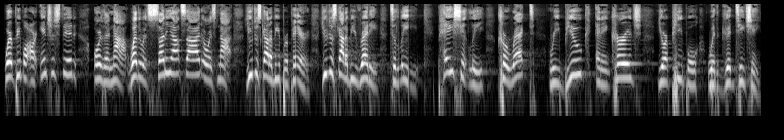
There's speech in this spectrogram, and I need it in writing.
where people are interested or they're not, whether it's sunny outside or it's not. You just got to be prepared. You just got to be ready to lead. Patiently correct, rebuke, and encourage your people with good teaching.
